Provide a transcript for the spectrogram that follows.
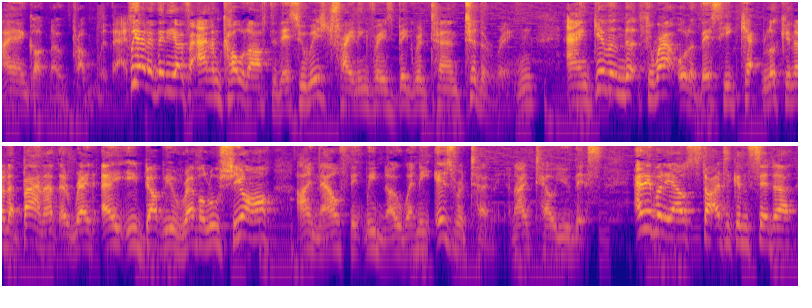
I ain't got no problem with that. We had a video for Adam Cole after this, who is training for his big return to the ring. And given that throughout all of this he kept looking at a banner that read AEW Revolution, I now think we know when he is returning. And I tell you this anybody else started to consider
